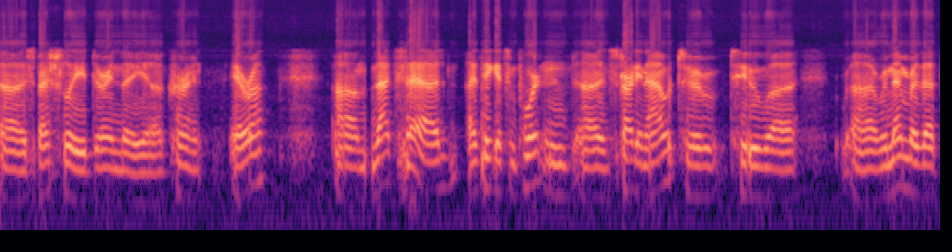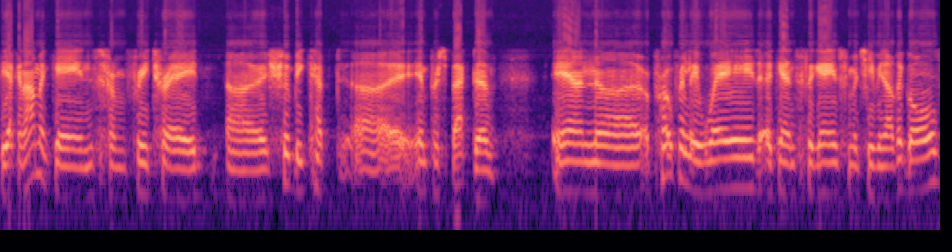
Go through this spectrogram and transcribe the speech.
especially during the current era. Um, that said, I think it's important in starting out to to uh, uh, remember that the economic gains from free trade should be kept in perspective and appropriately weighed against the gains from achieving other goals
